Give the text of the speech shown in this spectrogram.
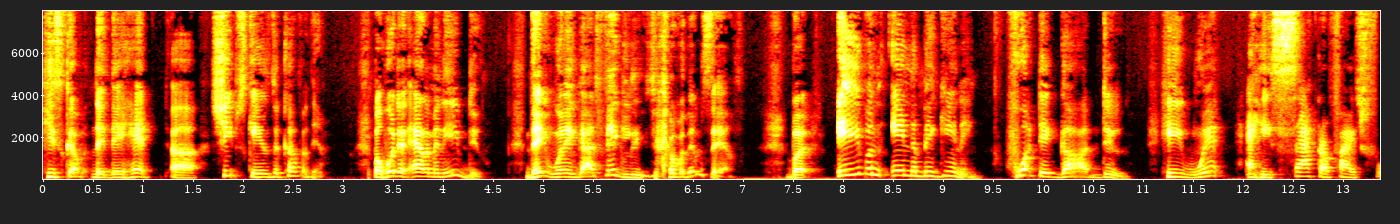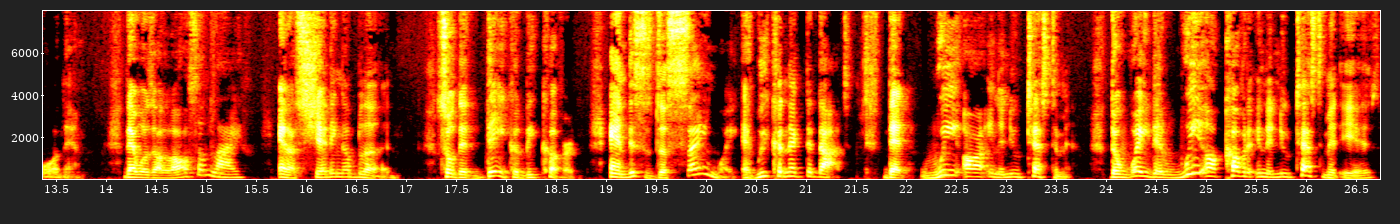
he's covered, they, they had uh, sheepskins to cover them. But what did Adam and Eve do? They went and got fig leaves to cover themselves. But even in the beginning, what did God do? He went and he sacrificed for them. There was a loss of life and a shedding of blood so that they could be covered. And this is the same way as we connect the dots that we are in the New Testament. The way that we are covered in the New Testament is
